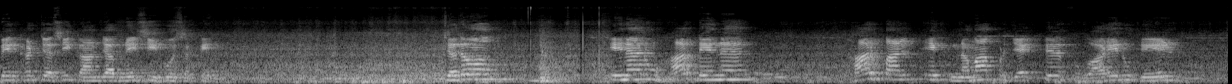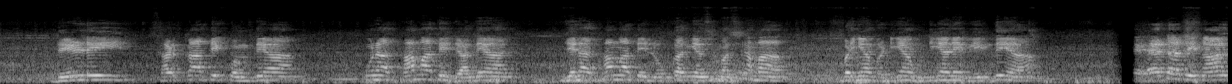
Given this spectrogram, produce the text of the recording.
ਵੇਖਣ 'ਚ ਅਸੀਂ ਕਾਮਯਾਬ ਨਹੀਂ ਸੀ ਹੋ ਸਕੇ। ਜਦੋਂ ਇਹਨਾਂ ਨੂੰ ਹਰ ਦਿਨ ਹਰ ਪਲ ਇੱਕ ਨਵਾਂ ਪ੍ਰੋਜੈਕਟ ਫਗਵਾੜੇ ਨੂੰ ਦੇਣ ਦੇਣ ਲਈ ਸੜਕਾਂ ਤੇ ਘੁੰਮਦਿਆਂ, ਉਹਨਾਂ ਥਾਵਾਂ ਤੇ ਜਾਂਦਿਆਂ, ਜਿਨ੍ਹਾਂ ਥਾਵਾਂ ਤੇ ਲੋਕਾਂ ਦੀਆਂ ਸਮੱਸਿਆਵਾਂ ਬੜੀਆਂ ਵੱਡੀਆਂ ਹੁੰਦੀਆਂ ਨੇ ਵੇਖਦੇ ਆ ਸਹਾਇਤਾ ਦੇ ਨਾਲ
